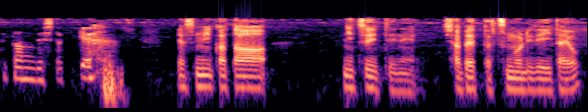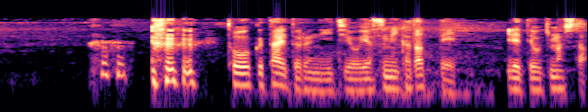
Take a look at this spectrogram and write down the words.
てたんでしたっけ？休み方についてね、喋ったつもりでいたよ。トークタイトルに一応休み方って入れておきました。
